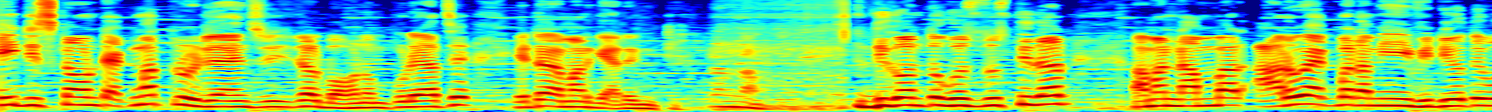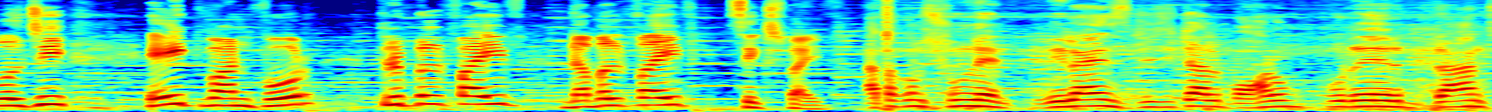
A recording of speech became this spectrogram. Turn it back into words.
এই ডিসকাউন্ট একমাত্র রিলায়েন্স ডিজিটাল বহরমপুরে আছে। এটা আমার গ্যারেন্টি দিগন্ত ঘোষ দস্তিদার। আমার নাম্বার আরও একবার আমি এই ভিডিওতে বলছি eight one four triple five double five six five এতক্ষণ শুনলেন রিলায়েন্স ডিজিটাল বহরমপুরের ব্রাঞ্চ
